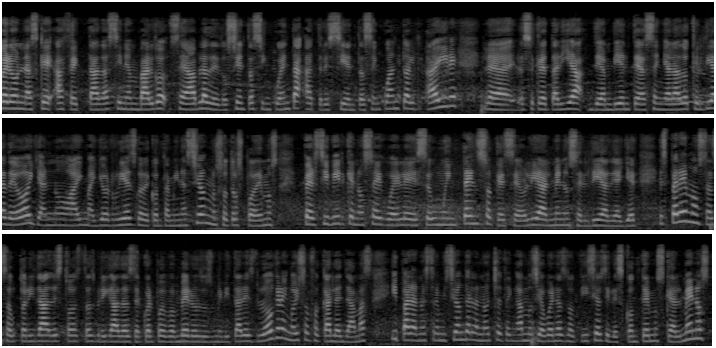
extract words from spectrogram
fueron las que afectadas. Sin embargo, se habla de 250 a 300. En cuanto al aire, la, Secretaría de Ambiente ha señalado que el día de hoy ya no hay mayor riesgo de contaminación. Nosotros podemos percibir que no se huele ese humo intenso que se olía al menos el día de ayer. Esperemos las autoridades, todas estas brigadas del Cuerpo de Bomberos, los militares, logren hoy sofocar las llamas y para nuestra emisión de la noche tengamos ya buenas noticias y les contemos que al menos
